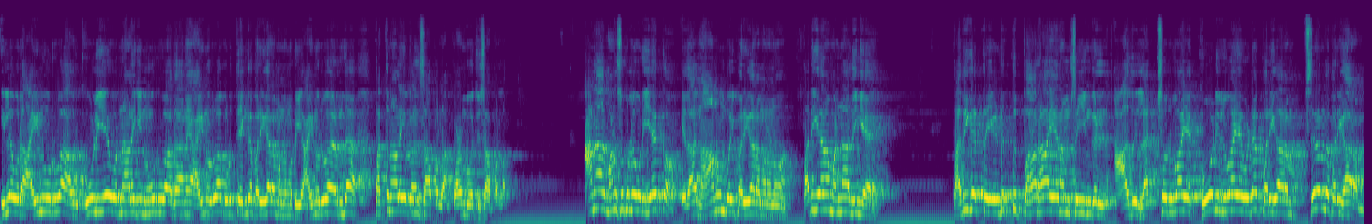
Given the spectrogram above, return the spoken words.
இல்லை ஒரு ஐநூறுரூவா அவர் கூலியே ஒரு நாளைக்கு நூறுரூவா தானே. ஐநூறுரூவா கொடுத்து எங்கே பரிகாரம் பண்ண முடியும்? ஐநூறுரூவா இருந்தால் பத்து நாளைக்கு உட்காந்து சாப்பிட்லாம் குழம்பு வச்சு சாப்பிட்லாம். ஆனால் மனசுக்குள்ள ஒரு ஏக்கம். ஏதாவது நானும் போய் பரிகாரம் பண்ணணும். பரிகாரம் பண்ணாதீங்க. பதிகத்தை எடுத்து பாராயணம் செய்யுங்கள். அது லட்ச ரூபாய கோடி ரூபாயை விட பரிகாரம் சிறந்த பரிகாரம்.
